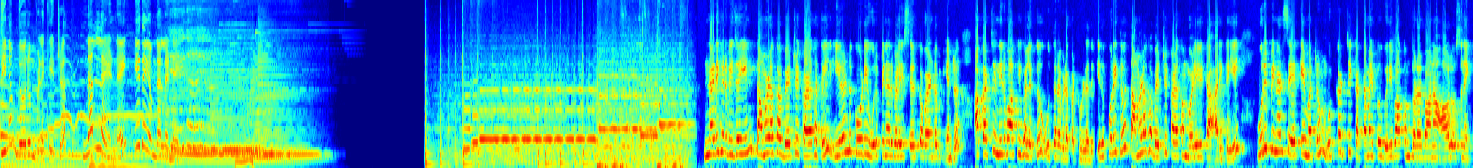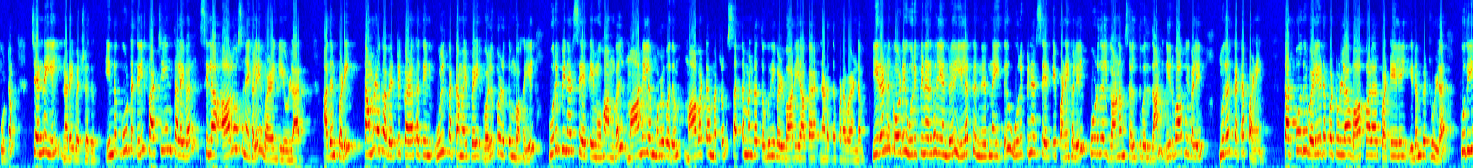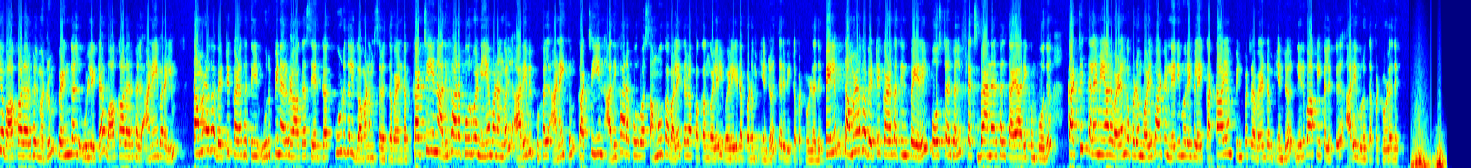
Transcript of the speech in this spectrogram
தினம்தோறும் விளக்கேற்ற நல்ல எண்ணெய் இதயம் நல்லெண்ணெய் நடிகர் விஜயின் தமிழக வெற்றி கழகத்தில் இரண்டு கோடி உறுப்பினர்களை சேர்க்க வேண்டும் என்று அக்கட்சி நிர்வாகிகளுக்கு உத்தரவிடப்பட்டுள்ளது. இது குறித்து தமிழக வெற்றி கழகம் வெளியிட்ட அறிக்கையில் உறுப்பினர் சேர்க்கை மற்றும் உட்கட்சி கட்டமைப்பு விரிவாக்கம் தொடர்பான ஆலோசனை கூட்டம் சென்னையில் நடைபெற்றது. இந்த கூட்டத்தில் கட்சியின் தலைவர் சில ஆலோசனைகளை வழங்கியுள்ளார். அதன்படி தமிழக வெற்றிக் கழகத்தின் உள்கட்டமைப்பை வலுப்படுத்தும் வகையில் உறுப்பினர் சேர்க்கை முகாம்கள் மாநிலம் முழுவதும் மாவட்ட மற்றும் சட்டமன்ற தொகுதிகள் வாரியாக நடத்தப்பட வேண்டும். இரண்டு கோடி உறுப்பினர்கள் என்று இலக்கு நிர்ணயித்து உறுப்பினர் சேர்க்கை பணிகளில் கூடுதல் கவனம் செலுத்துவதுதான் நிர்வாகிகளின் முதற்கட்ட பணி. தற்போது வெளியிடப்பட்டுள்ள வாக்காளர் பட்டியலில் இடம்பெற்றுள்ள புதிய வாக்காளர்கள் மற்றும் பெண்கள் உள்ளிட்ட வாக்காளர்கள் அனைவரையும் தமிழக வெற்றி கழகத்தில் உறுப்பினர்களாக சேர்க்க கூடுதல் கவனம் செலுத்த வேண்டும். கட்சியின் அதிகாரப்பூர்வ நியமனங்கள் அறிவிப்புகள் அனைத்தும் கட்சியின் அதிகாரப்பூர்வ சமூக வலைதள பக்கங்களில் வெளியிடப்படும் என்று தெரிவிக்கப்பட்டுள்ளது. மேலும் தமிழக வெற்றி கழகத்தின் பெயரில் போஸ்டர்கள் பிளெக்ஸ் பேனர்கள் தயாரிக்கும் போது கட்சி தலைமையால் வழங்கப்படும் வழிகாட்டு நெறிமுறைகளை கட்டாயம் பின்பற்ற வேண்டும் என்று நிர்வாகிகளுக்கு அறிவுறுத்தப்பட்டுள்ளது.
